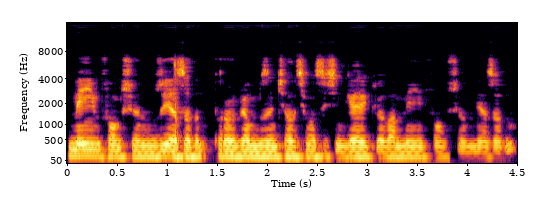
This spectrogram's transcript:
main fonksiyonumuzu yazalım. Programımızın çalışması için gerekli olan main fonksiyonunu yazalım.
